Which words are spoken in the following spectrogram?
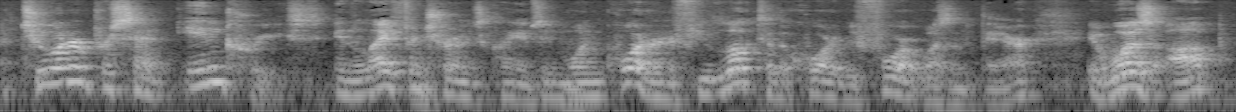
A 200% increase in life insurance claims in one quarter. And if you look to the quarter before, it wasn't there. It was up,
